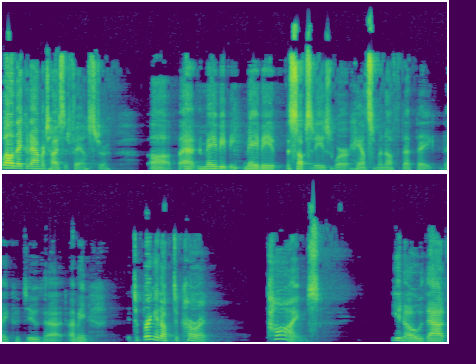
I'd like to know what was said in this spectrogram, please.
Well, they could amortize it faster. Uh, and maybe be, maybe the subsidies were handsome enough that they, they could do that. I mean, to bring it up to current times, you know, that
